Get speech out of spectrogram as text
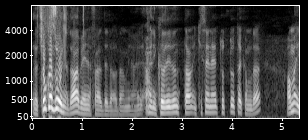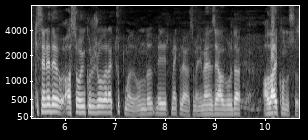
ya çok az oynadı abi NFL'de de adam yani. Hani Cleveland tam iki sene tuttuğu takımda ama iki sene de asıl oyun kurucu olarak tutmadı. Onu da belirtmek lazım. Hani Menzel burada alay konusu.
